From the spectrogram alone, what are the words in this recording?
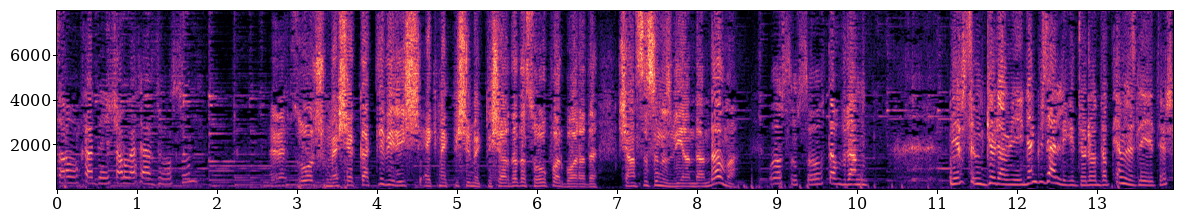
Sağ ol kardeş Allah razı olsun. Evet zor, meşakkatli bir iş ekmek pişirmek. Dışarıda da soğuk var bu arada. Şanslısınız bir yandan da ama. Olsun soğuk da buranın Mersin görevliğiyle güzelliğidir o da temizliğidir.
